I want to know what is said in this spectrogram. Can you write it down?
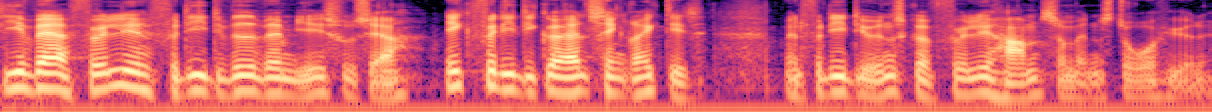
De er værd at følge, fordi de ved, hvem Jesus er. Ikke fordi de gør alting rigtigt, men fordi de ønsker at følge ham, som er den store hyrde.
